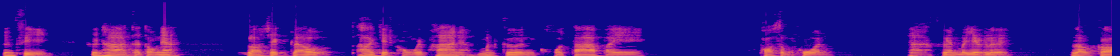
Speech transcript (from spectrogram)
ขึ้นสี่ขึ้นห้าแต่ตรงเนี้ยเราเช็คแล้ว ทาร์เก็ตของเว็บห้าเนี่ย มันเกินโคต้าไป พอสมควร อ่า เกินไปเยอะเลย แล้วก็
